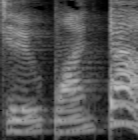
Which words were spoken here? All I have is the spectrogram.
two, one, go!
